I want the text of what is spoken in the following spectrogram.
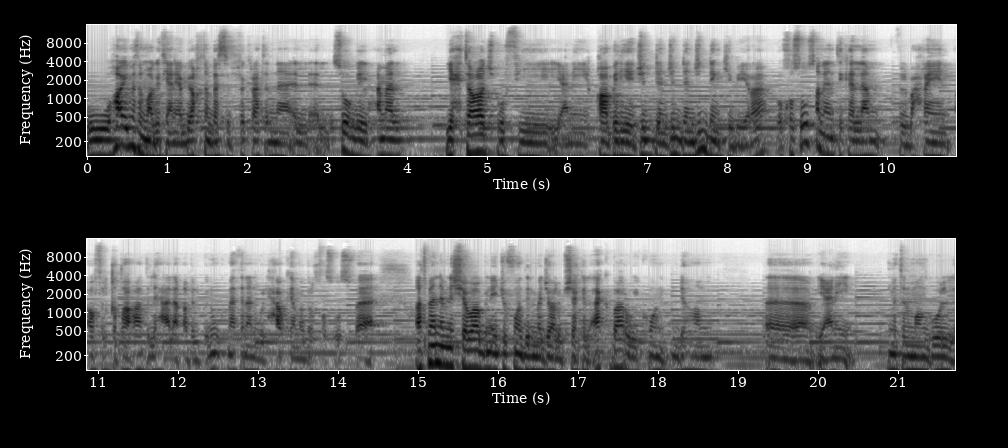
وهاي مثل ما قلت يعني أبي أختم بس بفكرة أن سوق العمل يحتاج وفي يعني قابلية جدا جدا جدا كبيرة وخصوصا نتكلم في البحرين أو في القطاعات اللي لها علاقة بالبنوك مثلا والحوكمة بالخصوص. فأتمنى من الشباب أن يشوفون ذا المجال بشكل أكبر ويكون عندهم آه يعني مثل ما نقول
